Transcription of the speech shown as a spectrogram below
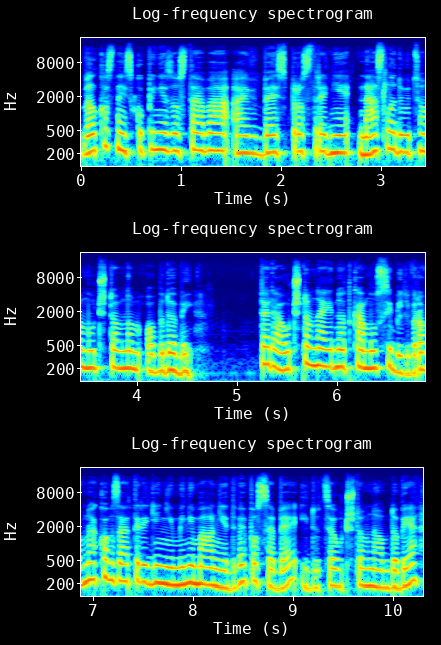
veľkostnej skupine zostáva aj v bezprostredne následujúcom účtovnom období. Teda účtovná jednotka musí byť v rovnakom zatriedení minimálne dve po sebe idúce účtovné obdobia.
